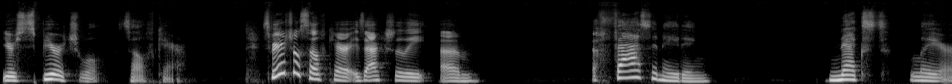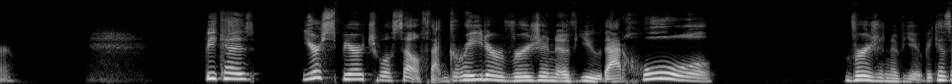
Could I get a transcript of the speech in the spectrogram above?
your spiritual self-care. Spiritual self-care is actually um, a fascinating next layer because your spiritual self, that greater version of you, that whole version of you, because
